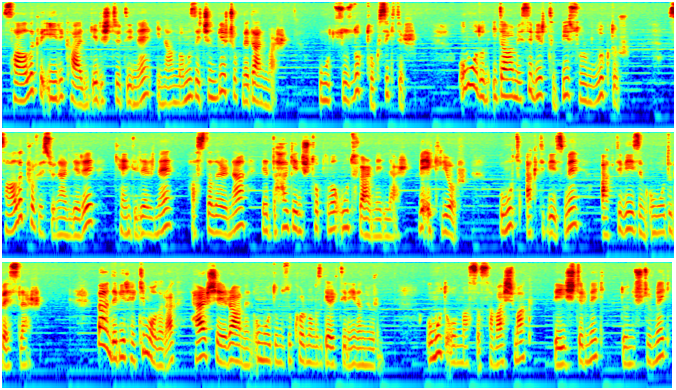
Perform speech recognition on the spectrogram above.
sağlık ve iyilik halini geliştirdiğine inanmamız için birçok neden var. Umutsuzluk toksiktir. Umudun idamesi bir tıbbi sorumluluktur. Sağlık profesyonelleri kendilerine, hastalarına ve daha geniş topluma umut vermeliler ve ekliyor. Umut aktivizmi, aktivizm umudu besler. Ben de bir hekim olarak her şeye rağmen umudumuzu korumamız gerektiğine inanıyorum. Umut olmazsa savaşmak, değiştirmek, dönüştürmek,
